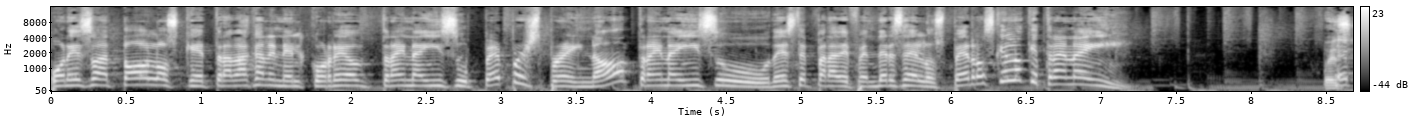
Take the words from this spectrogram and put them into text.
Por eso a todos los que trabajan en el correo traen ahí su pepper spray, ¿no? Traen ahí su de este para defenderse de los perros. ¿Qué es lo que traen ahí? Pues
